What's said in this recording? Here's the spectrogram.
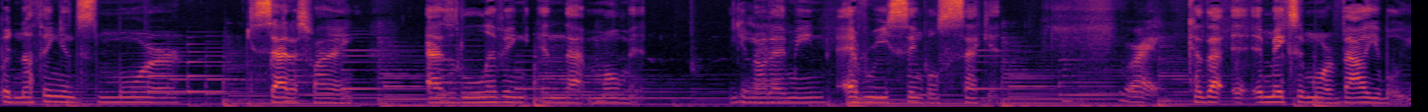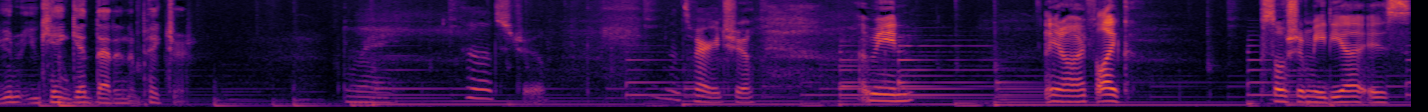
but nothing is more satisfying as living in that moment. You know what I mean? Every single second. Right. because that it, it makes it more valuable. You you can't get that in a picture. Right. That's true. That's very true. I mean, you know, I feel like social media is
